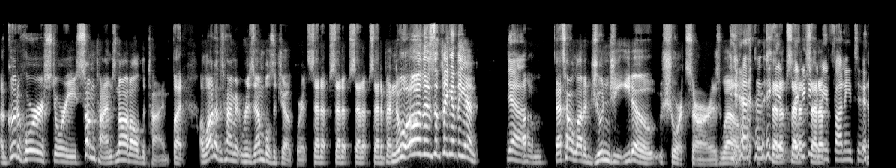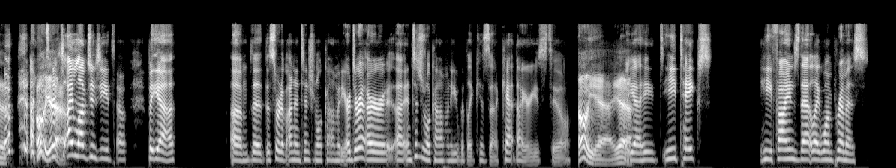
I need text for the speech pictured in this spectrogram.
a good horror story sometimes, not all the time, but a lot of the time it resembles a joke where it's set up, set up, set up, set up, and oh, there's the thing at the end. yeah Um, that's how a lot of Junji Ito shorts are as well. yeah, It's like they set up, set up, set up. be funny too. Yeah. Oh, yeah. I love Junji Ito, but yeah, um, the the sort of unintentional comedy or direct or uh, intentional comedy with like his uh, Cat Diaries too. Oh yeah, yeah, But yeah, he he takes, he finds that like one premise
